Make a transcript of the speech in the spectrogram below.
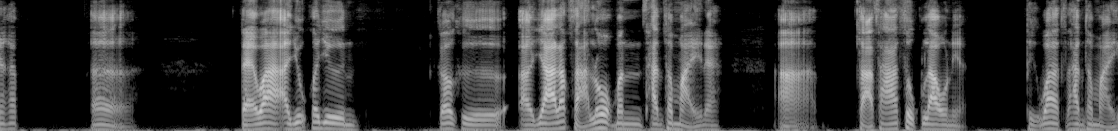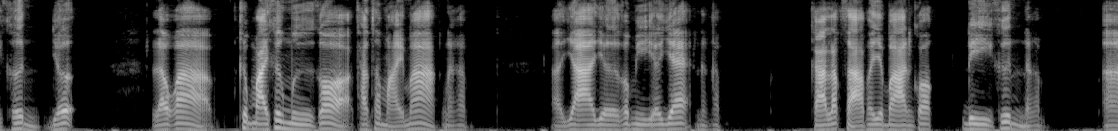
นะครับ เออแต่ว่าอายุก็ยืน ก็คืออายารักษาโรคมันทันสมัยนะอ่าสาธารณสุขเราเนี่ย ถือว่าทันสมัยขึ้น เยอะ แล้วก็เครื่องไม้เครื่องมือก็ทันสมัยมากนะครับอายาเยอะก็มีเยอะแยะนะครับ การรักษาพยาบาลก็ดีขึ้นนะครับ อ่า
